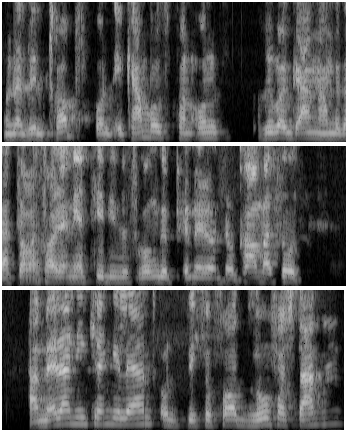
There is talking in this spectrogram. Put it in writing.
Und dann sind Tropf und Ekambus von uns rübergegangen, haben gesagt, so, was soll denn jetzt hier dieses Rumgepimmel und so, komm, was los? Haben Melanie kennengelernt und sich sofort so verstanden.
